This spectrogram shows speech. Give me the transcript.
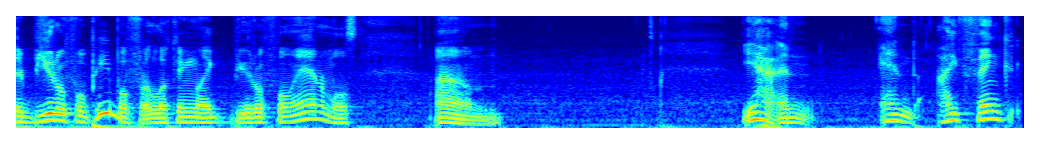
they're beautiful people for looking like beautiful animals um yeah and and i think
